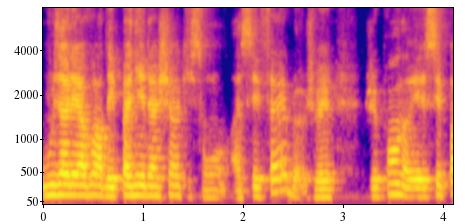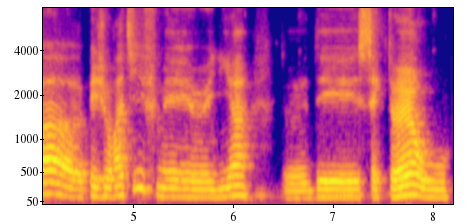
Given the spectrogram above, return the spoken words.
vous allez avoir des paniers d'achat qui sont assez faibles. Je vais, je vais prendre, et ce n'est pas euh, péjoratif, mais euh, il y a des secteurs où,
